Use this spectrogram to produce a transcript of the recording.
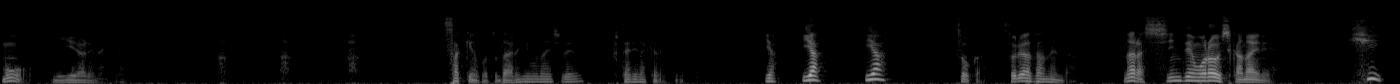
もう逃げられないよ。ははは。さっきのこと誰にも内緒だよ。二人だけの秘密。いやいやいや。そうか。それは残念だ。なら死んでもらうしかないね。ひ。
